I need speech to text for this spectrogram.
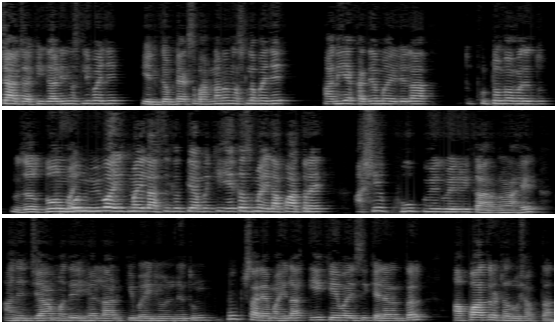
चार चाकी गाडी नसली पाहिजे इन्कम टॅक्स भरणारा नसलं पाहिजे आणि एखाद्या महिलेला कुटुंबामध्ये जर दोन दोन विवाहित महिला असतील तर त्यापैकी एकच महिला पात्र आहे. असे खूप वेगवेगळी कारणं आहेत आणि ज्यामध्ये ह्या लाडकी बहीण योजनेतून खूप साऱ्या महिला ई केवायसी केल्यानंतर अपात्र ठरू शकतात.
